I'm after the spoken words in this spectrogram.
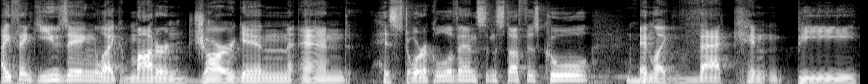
I think using like modern jargon and historical events and stuff is cool. And like that can be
